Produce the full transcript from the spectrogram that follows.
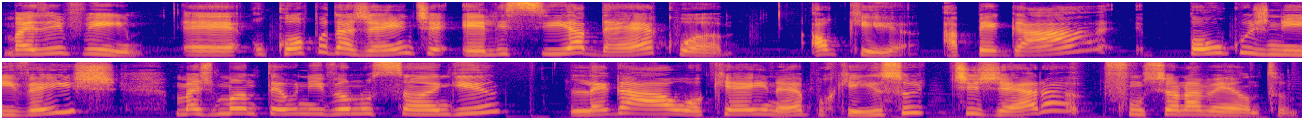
Mas enfim, é, o corpo da gente, ele se adequa ao quê? A pegar poucos níveis, mas manter o nível no sangue legal, ok, né? Porque isso te gera funcionamento.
